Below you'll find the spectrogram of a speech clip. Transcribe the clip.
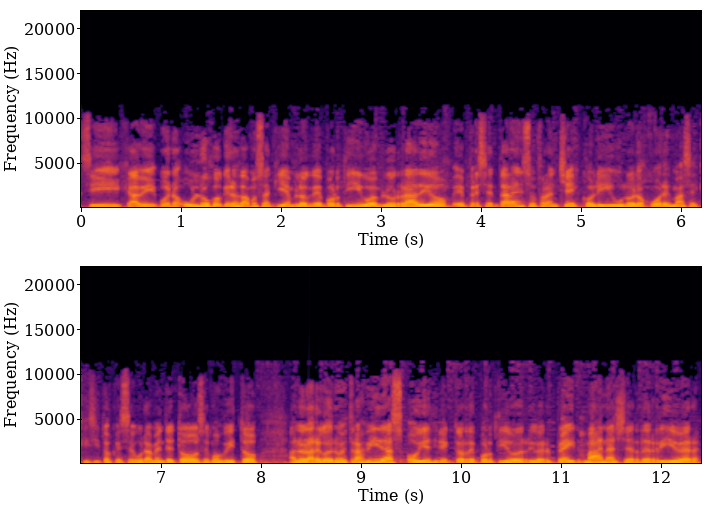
Sí, Javi, bueno, un lujo que nos damos aquí en Blog Deportivo, en Blue Radio, eh, presentar a Enzo Francescoli, uno de los jugadores más exquisitos que seguramente todos hemos visto a lo largo de nuestras vidas. Hoy es director deportivo de River Plate, manager de River,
